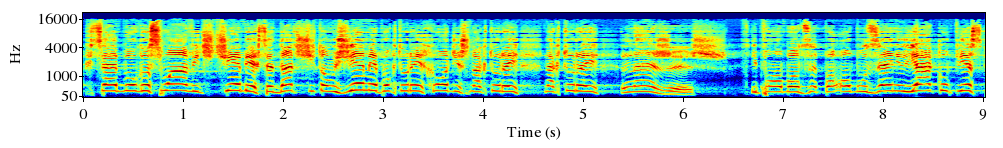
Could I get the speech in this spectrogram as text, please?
chce błogosławić Ciebie, chce dać Ci tą ziemię, po której chodzisz, na której, na której leżysz. I po, po obudzeniu Jakub jest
